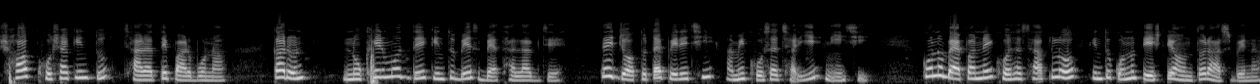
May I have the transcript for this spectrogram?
সব খোসা কিন্তু ছাড়াতে পারব না, কারণ নখের মধ্যে কিন্তু বেশ ব্যথা লাগছে। তাই যতটা পেরেছি আমি খোসা ছাড়িয়ে নিয়েছি। কোনো ব্যাপার নয়, খোসা থাকলেও কিন্তু কোনো টেস্টে অন্তর আসবে না।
